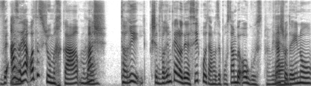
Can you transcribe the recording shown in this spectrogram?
ואז היה עוד איזשהו מחקר, ממש טרי, כשדברים כאלה עוד העסיקו אותנו, זה פורסם באוגוסט, מבינה כן. שעוד היינו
